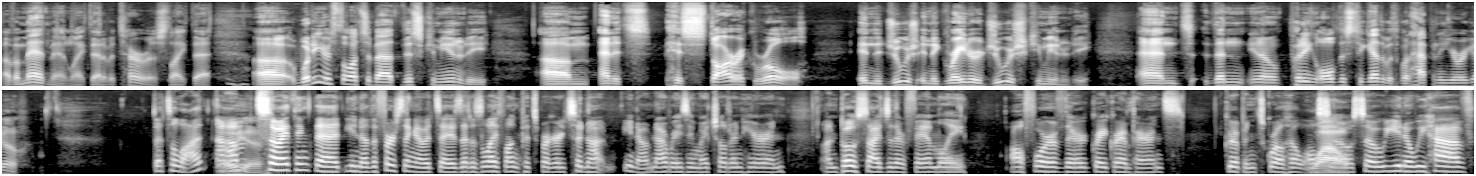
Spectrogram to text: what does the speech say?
of a madman like that, of a terrorist like that. Uh, what are your thoughts about this community um, and its historic role in the Jewish, in the greater Jewish community, and then you know putting all this together with what happened a year ago? That's a lot. Oh, Um, yeah. So I think that you know the first thing I would say is that as a lifelong Pittsburgher, so not you know I'm now raising my children here and on both sides of their family, all four of their great grandparents grew up in Squirrel Hill also. Wow. So you know we have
